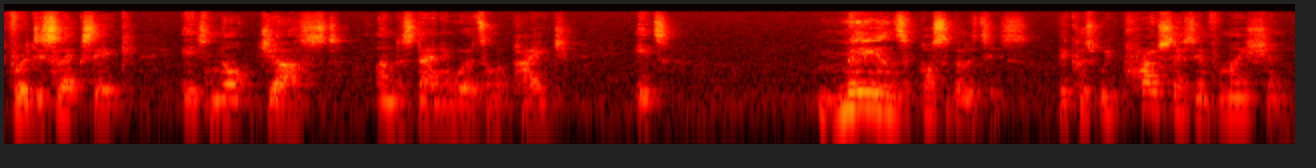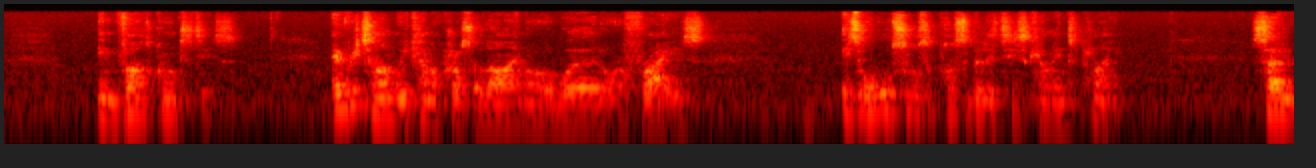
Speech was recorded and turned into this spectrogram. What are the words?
For a dyslexic, it's not just understanding words on a page, it's millions of possibilities because we process information in vast quantities. Every time we come across a line or a word or a phrase, it's all sorts of possibilities come into play. So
